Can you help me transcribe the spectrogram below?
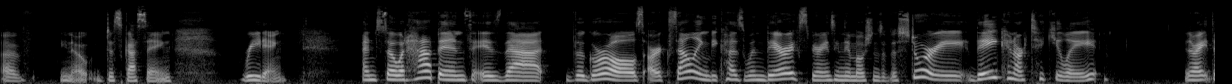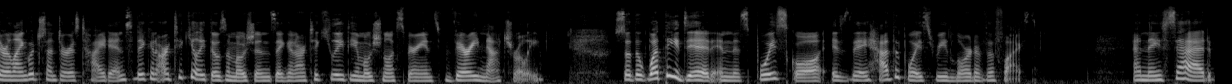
of you know discussing reading. And so what happens is that the girls are excelling because when they're experiencing the emotions of the story they can articulate right? Their language center is tied in so they can articulate those emotions. They can articulate the emotional experience very naturally so the what they did in this boys' school is they had the boys read Lord of the Flies. And they said,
